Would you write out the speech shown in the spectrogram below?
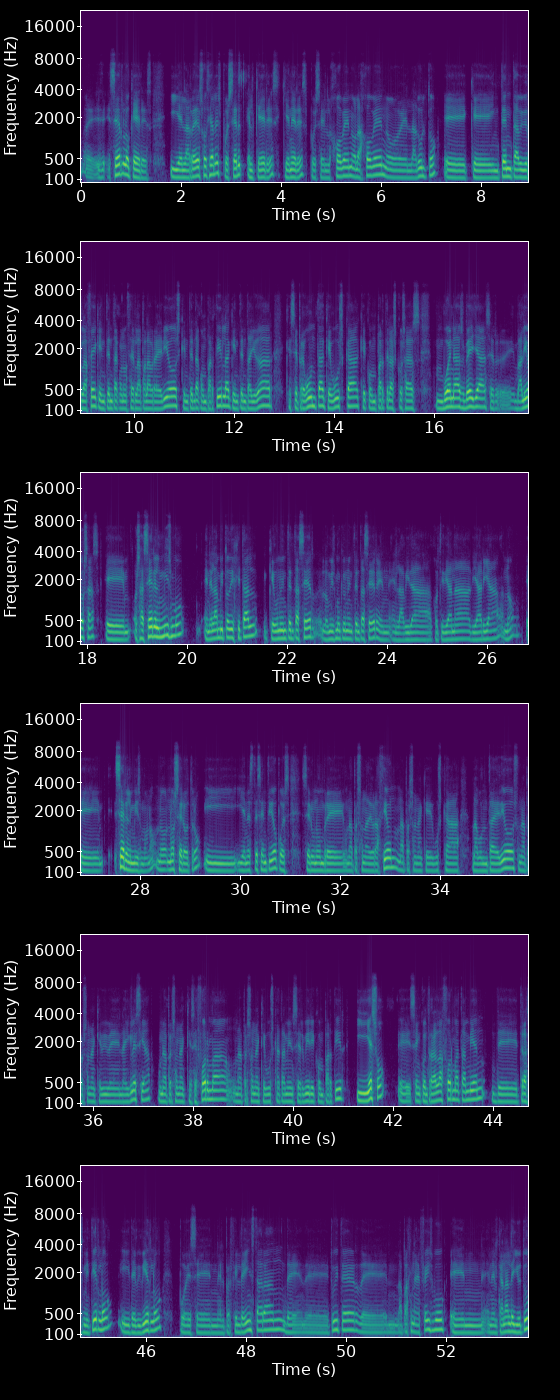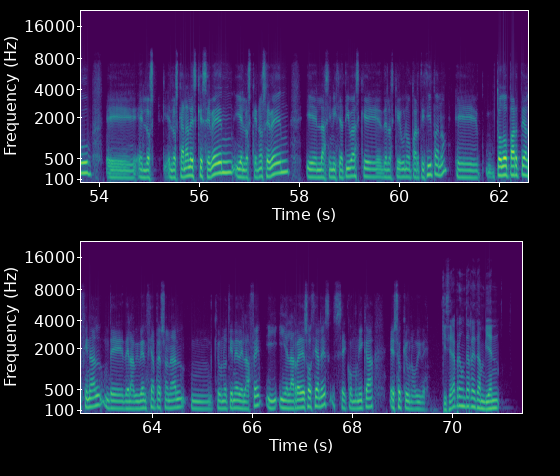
ser lo que eres. Y en las redes sociales, pues ser el que eres, quién eres, pues el joven o la joven o el adulto que intenta vivir la fe, que intenta conocer la palabra de Dios, que intenta compartirla, que intenta ayudar, que se pregunta, que busca, que comparte las cosas buenas, bellas, eh, valiosas. Eh, o sea, ser el mismo en el ámbito digital que uno intenta ser lo mismo que uno intenta ser en, la vida cotidiana, diaria, ¿no? Eh, ser el mismo, ¿no? No, ser otro. Y, en este sentido, pues ser un hombre, una persona de oración, una persona que busca la voluntad de Dios, una persona que vive en la iglesia, una persona que se forma, una persona que busca también servir y compartir. Y eso eh, se encontrará la forma también de transmitirlo y de vivirlo pues en el perfil de Instagram, de, Twitter, de la página de Facebook, en, el canal de YouTube, eh, en, los, en, los, canales que se ven y en los que no se ven, y en las iniciativas que, de las que uno participa. ¿no? Eh, todo parte al final de, la vivencia personal mm, que uno tiene de la fe y, y, en las redes sociales se comunica eso que uno vive. Quisiera preguntarle también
